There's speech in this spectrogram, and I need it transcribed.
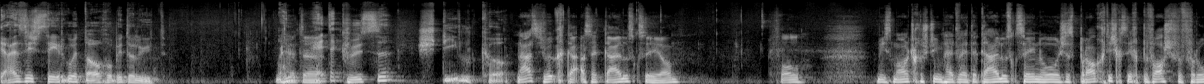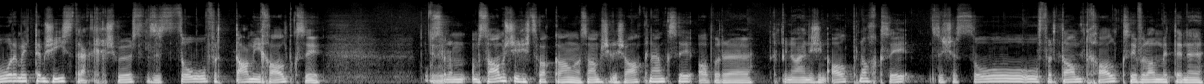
Ja, es ist sehr gut angekommen bei den Leuten. Und hat, äh, hat einen gewissen Stil gehabt. Nein, es ist wirklich geil, also hat geil ausgesehen, ja. Voll. Mein March-Kostüm hat weder geil ausgesehen, noch ist es praktisch gewesen. Ich bin fast verfroren mit dem Scheissdreck. Ich schwör's, das ist so verdammt kalt gewesen. Ausser am, am Samstag ist es zwar gegangen, am Samstag war es angenehm, gewesen, aber äh, ich bin noch einmal in Alpnach gesehen. Es ja so verdammt kalt gewesen, vor allem mit diesen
